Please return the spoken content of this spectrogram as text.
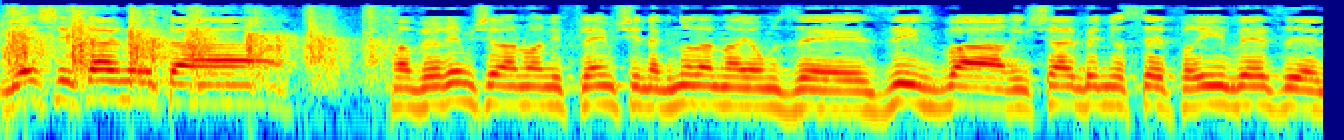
ויש איתנו את החברים שלנו הנפלאים שינגנו לנו היום, זה זיו בר, ישי בן יוסף, ארי וזל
